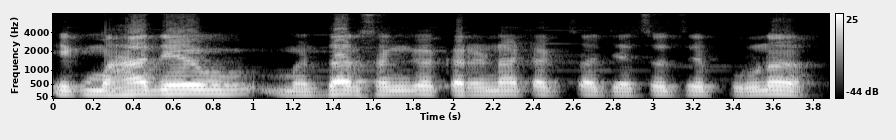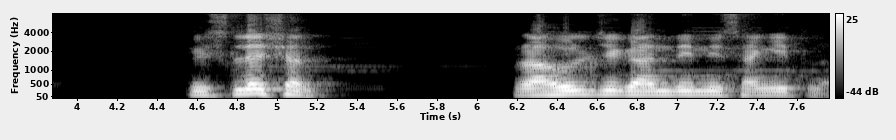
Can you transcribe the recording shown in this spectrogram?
एक महादेव मतदारसंघ कर्नाटकचा ज्याचं ते पूर्ण विश्लेषण राहुलजी गांधींनी सांगितलं.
